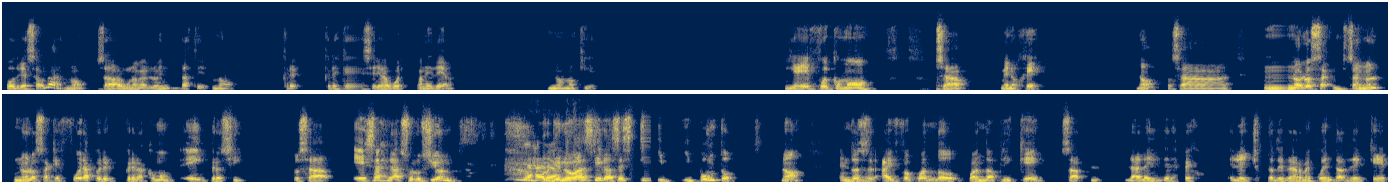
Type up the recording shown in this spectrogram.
podrías hablar, ¿no? O sea, ¿alguna vez lo intentaste? No. ¿Crees que sería buena idea? No, no quiero. Y ahí fue como, o sea, me enojé, ¿no? O sea, no lo, o sea, no, no, lo saqué fuera, pero, pero era como, hey, pero sí, o sea, esa es la solución. Porque no vas y lo haces y, y, punto, ¿no? Entonces ahí fue cuando, cuando apliqué o sea, la ley del espejo. El hecho de darme cuenta de que,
